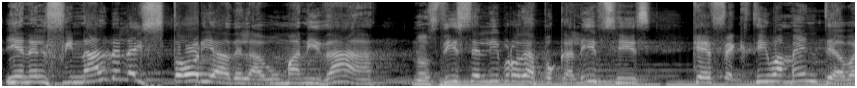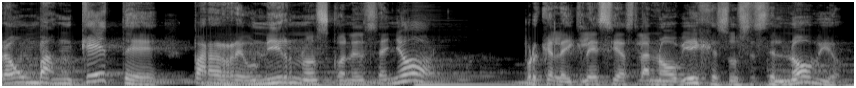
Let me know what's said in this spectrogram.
Y en el final de la historia de la humanidad nos dice el libro de Apocalipsis que efectivamente habrá un banquete para reunirnos con el Señor, porque la iglesia es la novia y Jesús es el novio.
